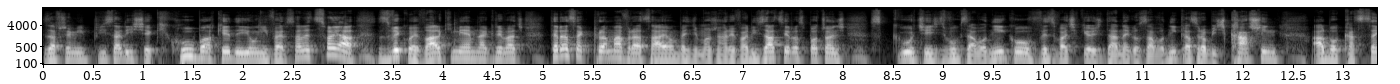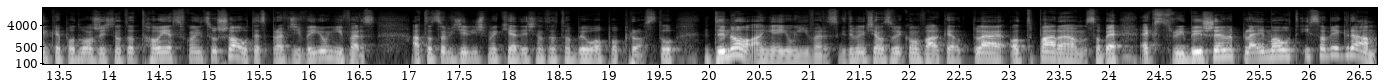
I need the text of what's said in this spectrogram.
Zawsze mi pisaliście, Kuba, kiedy Universe, ale co ja, zwykłe walki miałem nagrywać, Teraz jak proma wracają, będzie można rywalizację rozpocząć, skłócić dwóch zawodników, wyzwać jakiegoś danego zawodnika, zrobić cashing albo kascenkę podłożyć, no to to jest w końcu show, to jest prawdziwy universe. A to co widzieliśmy kiedyś, no to to było po prostu dno, a nie universe. Gdybym chciał zwykłą walkę, odple- odparam sobie Extribution, Play Mode i sobie gram.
